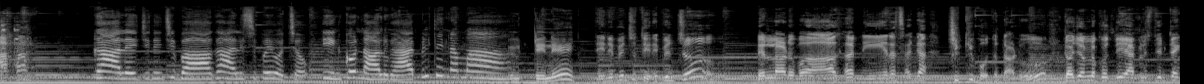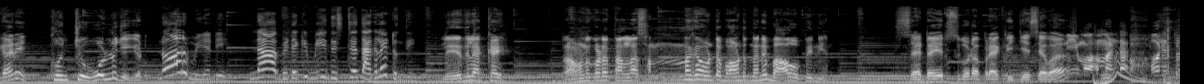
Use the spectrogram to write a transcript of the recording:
ఆహా. కాలేజీ నుంచి బాగా అలసిపోయి వచ్చావు. ఇంకో నాలుగు యాపిల్ తిన్నమ్మా. తినే? తినిపించు తినిపించు. పిల్లాడు బాగా నీరసంగా చిక్కిపోతున్నాడు. డజన్ల కొద్ది యాపిల్స్ తింటే గాని కొంచెం ఒళ్ళు చెయ్యడు. నోరు ముయ్యండి నా బిడ్డకి మీ దిష్టే తగలేటుంది లేదు లెక్కయ్ రమణ కూడా తనలా సన్నగా ఉంటే బాగుంటుందని బావ ఒపీనియన్. సెటైర్స్ కూడా ప్రాక్టీస్ చేసావా? నీ మొహం మండ ఫోనెత్తు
